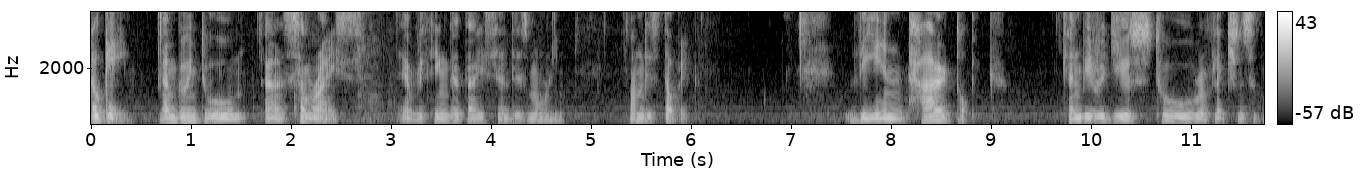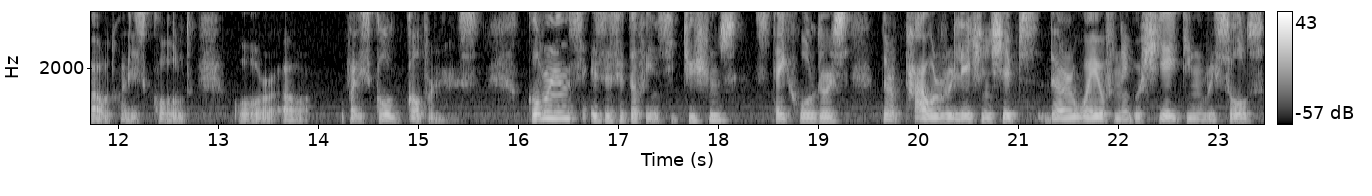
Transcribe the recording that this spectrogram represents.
Okay, I'm going to uh, summarize everything that I said this morning on this topic. The entire topic can be reduced to reflections about what is called or, or what is called governance. Governance is a set of institutions, stakeholders, their power relationships, their way of negotiating results,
